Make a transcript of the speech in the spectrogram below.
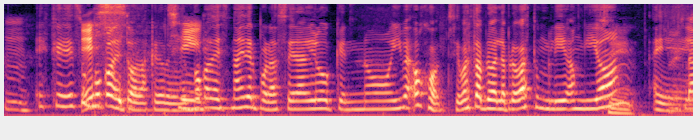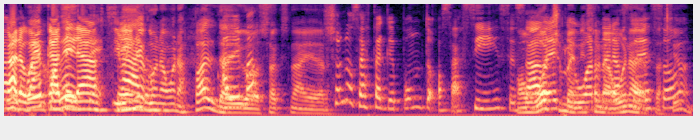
Mm. Es que es un Es- poco de todas, creo que. sí. Un poco de Snyder por hacer algo que no iba. Ojo, si vos te apro- un, gui- un guion, eh, Claro, bancátela. Y venía claro. con una buena espalda, Además, digo, Zack Snyder. Yo no sé hasta qué punto, o sea, sí, se O sabe Watchmen que hizo Warner una buena hace adaptación. eso.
